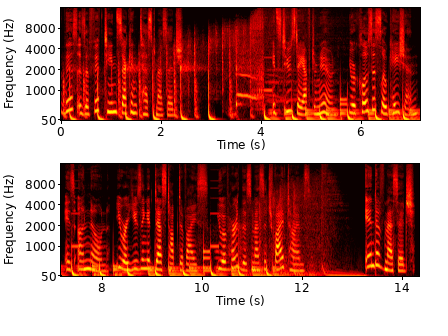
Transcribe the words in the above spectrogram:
This is a 15 second test message. It's Tuesday afternoon. Your closest location is unknown. You are using a desktop device. You have heard this message five times. End of message.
